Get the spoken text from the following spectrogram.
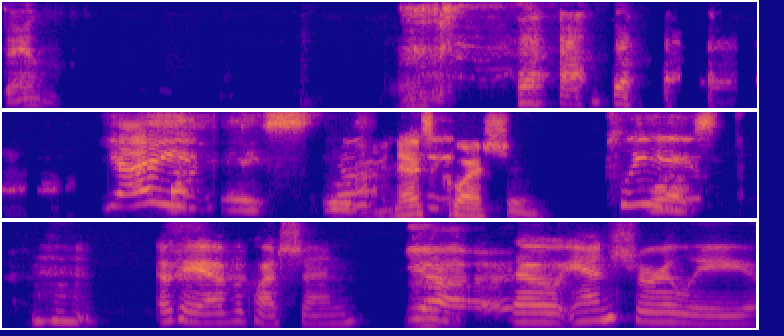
Damn. Yikes. Face. All right, next question. Please. okay, I have a question. Yeah. So, Anne Shirley,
